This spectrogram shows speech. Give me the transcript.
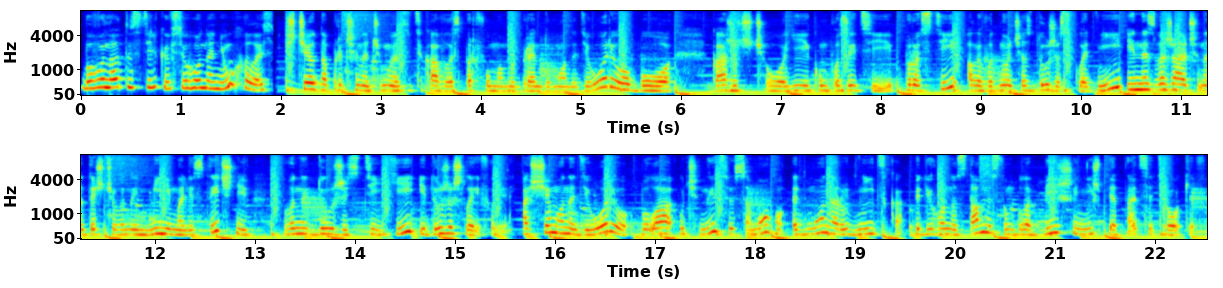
бо вона тут стільки всього нанюхалась. Ще одна причина, чому я зацікавилась парфумами бренду Mona Di бо кажуть, що її композиції прості, але водночас дуже складні. І незважаючи на те, що вони мінімалістичні, вони дуже стійкі і дуже шлейфові. А ще Mona Di була ученицею самого Едмона Рудніцька. Під його наставництвом була більше ніж 15 років.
